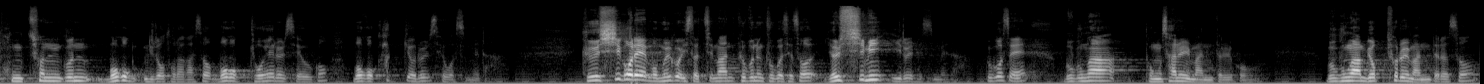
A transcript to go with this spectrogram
홍천군 모곡리로 돌아가서 모곡 교회를 세우고 모곡 학교를 세웠습니다. 그 시골에 머물고 있었지만 그분은 그곳에서 열심히 일을 했습니다. 그곳에 무궁화 동산을 만들고 무궁화 묘표를 만들어서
